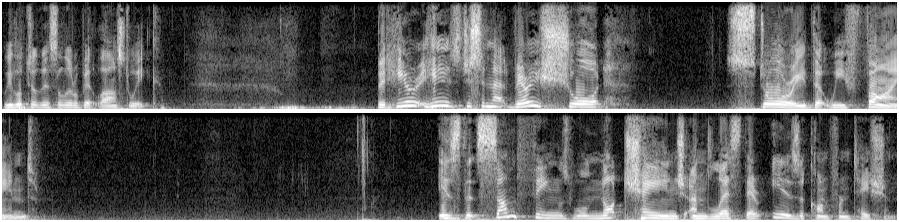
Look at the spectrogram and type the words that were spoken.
We looked at this a little bit last week. But here, here's just in that very short story that we find is that some things will not change unless there is a confrontation.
